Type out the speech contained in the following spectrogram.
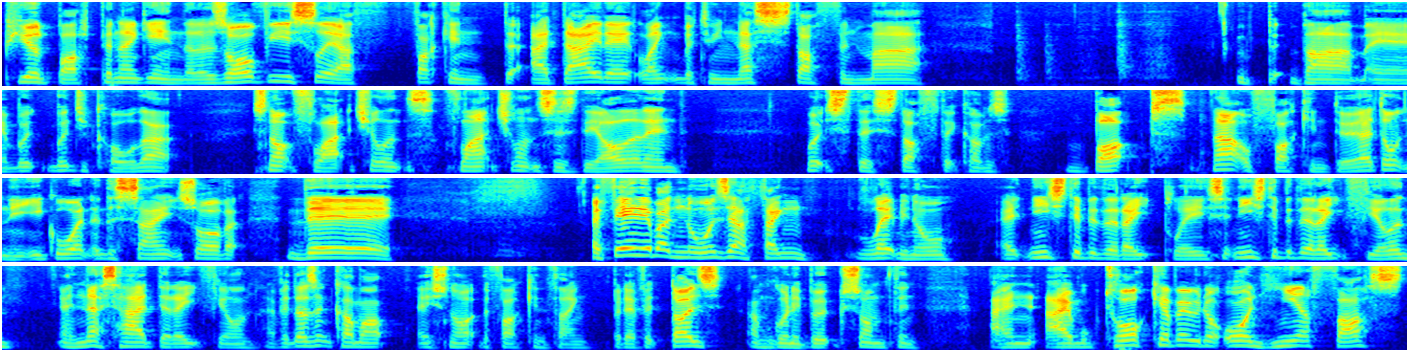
Pure burping again. There is obviously a fucking a direct link between this stuff and my my uh, what what do you call that? It's not flatulence. Flatulence is the other end. What's the stuff that comes? Burps. That'll fucking do. I don't need to go into the science of it. The if anyone knows a thing, let me know. It needs to be the right place. It needs to be the right feeling. And this had the right feeling. If it doesn't come up, it's not the fucking thing. But if it does, I'm going to book something. And I will talk about it on here first.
